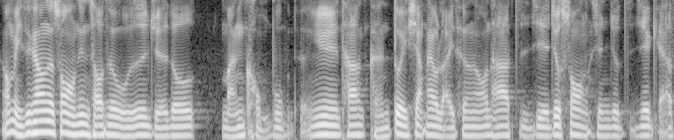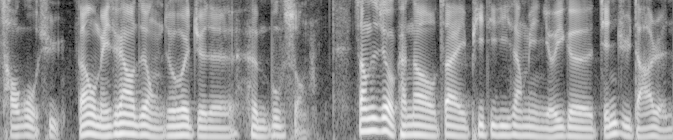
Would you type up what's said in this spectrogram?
然后每次看到那双黄线超车，我真的觉得都蛮恐怖的，因为他可能对向还有来车，然后他直接就双黄线就直接给他超过去。反正我每次看到这种就会觉得很不爽。上次就有看到在 PTT 上面有一个检举达人，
